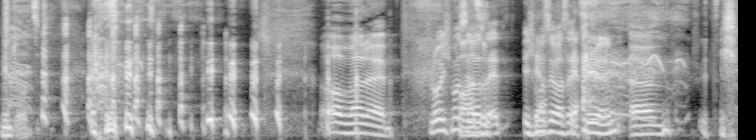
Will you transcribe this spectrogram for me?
nimmt uns. oh Mann, ey. Flo, ich muss, oh, dir, was, ich ja. muss dir was erzählen. Ja. Ähm, ich,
